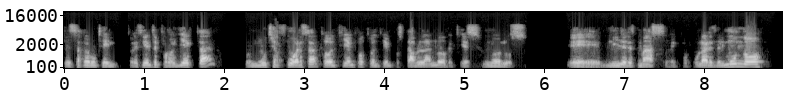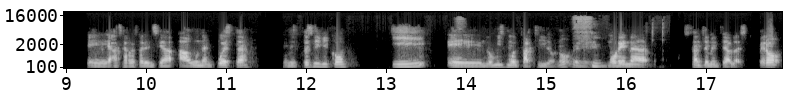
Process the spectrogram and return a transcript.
es algo que el presidente proyecta con mucha fuerza todo el tiempo, todo el tiempo está hablando de que es uno de los eh, líderes más eh, populares del mundo, eh, hace referencia a una encuesta en específico y lo mismo el partido, ¿no? Morena constantemente habla de esto. Pero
